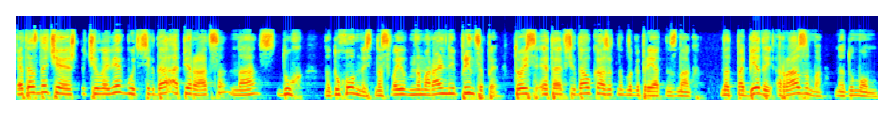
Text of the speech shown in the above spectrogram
Это означает, что человек будет всегда опираться на дух, на духовность, на свои на моральные принципы. То есть это всегда указывает на благоприятный знак, над победой разума над умом.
